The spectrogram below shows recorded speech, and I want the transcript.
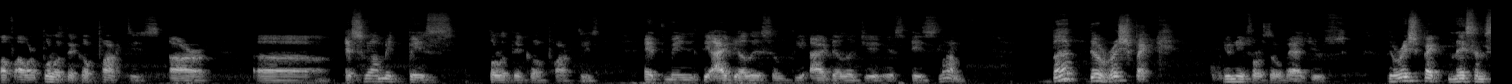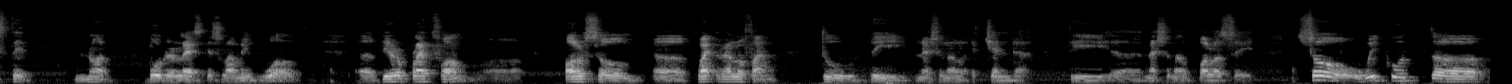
of our political parties are uh, Islamic based political parties. It means the idealism, the ideology is Islam. but they respect universal values. They respect nation state, not borderless Islamic world. Uh, their platform uh, also uh, quite relevant to the national agenda, the uh, national policy. So we could uh,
